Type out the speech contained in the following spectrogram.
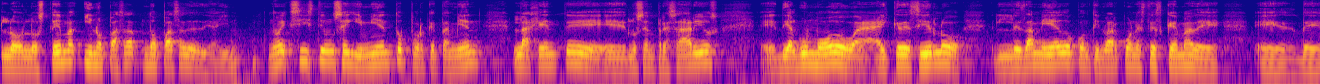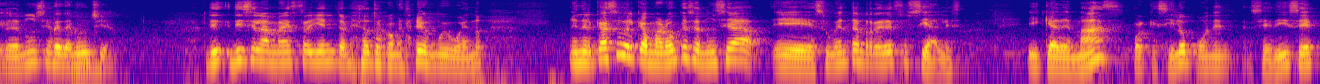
los, temas y no pasa, no pasa desde ahí. ¿no? no existe un seguimiento porque también la gente, eh, los empresarios, eh, de algún modo, hay que decirlo, les da miedo continuar con este esquema de, eh, de, denuncia. De denuncia. Dice la maestra Jenny también otro comentario muy bueno. En el caso del camarón que se anuncia su venta en redes sociales y que además, porque si lo ponen, se dice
